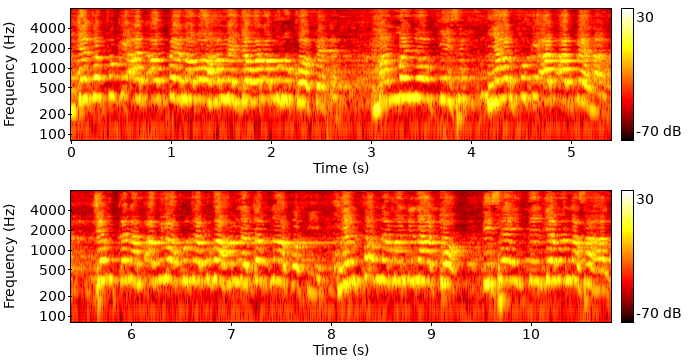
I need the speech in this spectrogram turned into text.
njëkk fukki at ak benn loo xam ne jawara mënu koo fee def man ma ñëw fii si ñaar fukki at ak benn jëm kanam ak yokkute bu nga xam ne def naa ko fii ngeen foog ne man dinaa toog di say jëm a nasaxal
